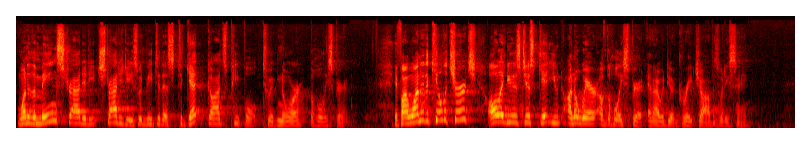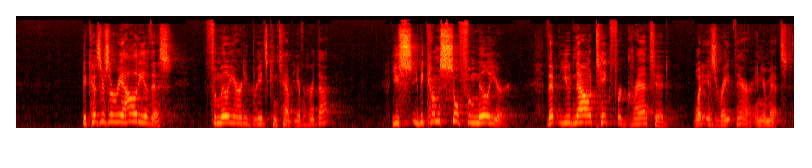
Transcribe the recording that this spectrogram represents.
one of the main strategy, strategies would be to this to get God's people to ignore the Holy Spirit. If I wanted to kill the church, all I do is just get you unaware of the Holy Spirit, and I would do a great job, is what he's saying. Because there's a reality of this familiarity breeds contempt. You ever heard that? You, you become so familiar that you now take for granted what is right there in your midst.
